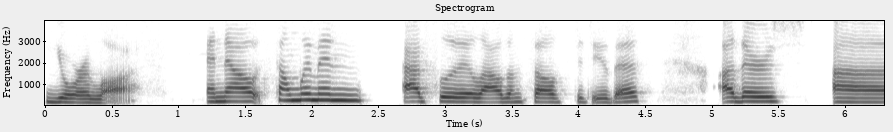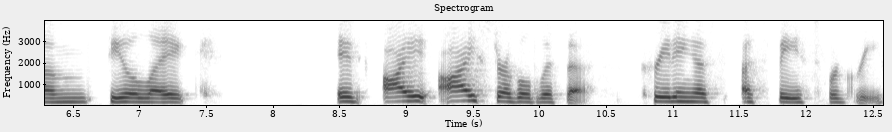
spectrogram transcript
your loss. And now some women absolutely allow themselves to do this. Others um, feel like if I I struggled with this, creating a, a space for grief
